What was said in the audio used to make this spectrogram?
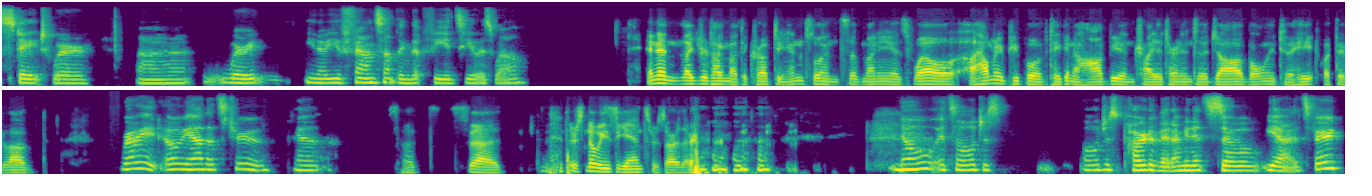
state where uh, where you know you've found something that feeds you as well. And then, like you're talking about the corrupting influence of money as well. Uh, how many people have taken a hobby and tried to turn into a job only to hate what they loved? Right. Oh, yeah, that's true. Yeah. So it's, uh, there's no easy answers, are there? no, it's all just all just part of it. I mean, it's so, yeah, it's very,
